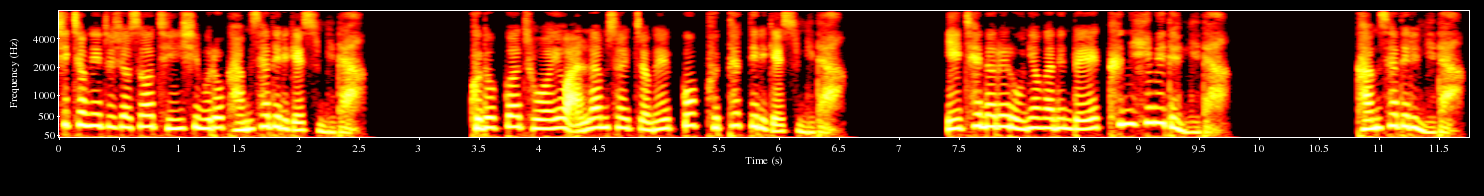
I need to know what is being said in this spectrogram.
시청해주셔서 진심으로 감사드리겠습니다. 구독과 좋아요 알람 설정을 꼭 부탁드리겠습니다. 이 채널을 운영하는 데에 큰 힘이 됩니다. 감사드립니다.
